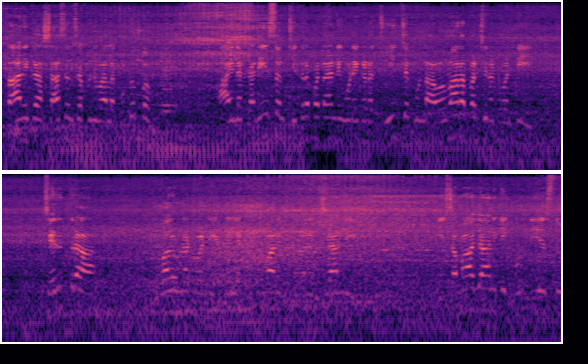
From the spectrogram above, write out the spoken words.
స్థానిక శాసనసభ్యుని వాళ్ళ కుటుంబం ఆయన కనీసం చిత్రపటాన్ని కూడా ఇక్కడ చూపించకుండా అవమానపరిచినటువంటి చరిత్ర ఇవాళ ఉన్నటువంటి ఎమ్మెల్యే కుటుంబానికి విషయాన్ని ఈ సమాజానికి గుర్తు చేస్తూ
